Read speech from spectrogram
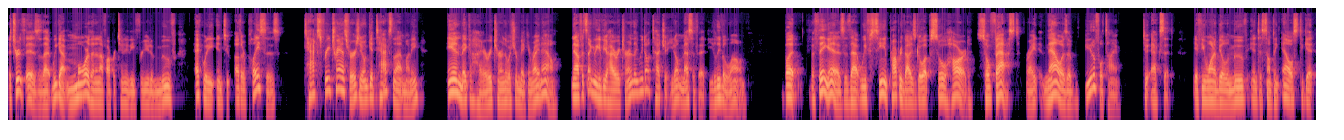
The truth is, is that we got more than enough opportunity for you to move equity into other places tax free transfers. You don't get taxed on that money and make a higher return than what you're making right now. Now, if it's not going to give you a higher return, then we don't touch it. You don't mess with it. You leave it alone. But the thing is, is that we've seen property values go up so hard, so fast, right? Now is a beautiful time to exit if you want to be able to move into something else to get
